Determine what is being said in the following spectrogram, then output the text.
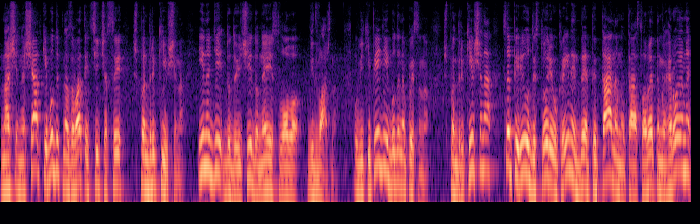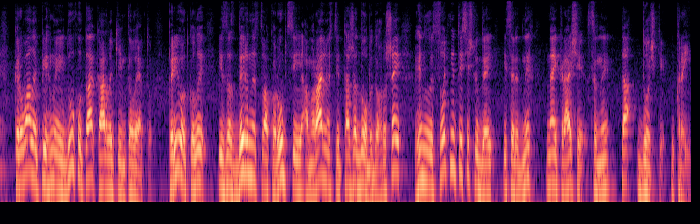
наші нащадки будуть називати ці часи Шпендриківщина, іноді додаючи до неї слово відважна. У Вікіпедії буде написано: Шпендриківщина це період історії України, де титанами та славетними героями керували пігмеї духу та карлики інтелекту. Період, коли із-за здирництва, корупції, аморальності та жадоби до грошей гинули сотні тисяч людей, і серед них найкращі сини та дочки України.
